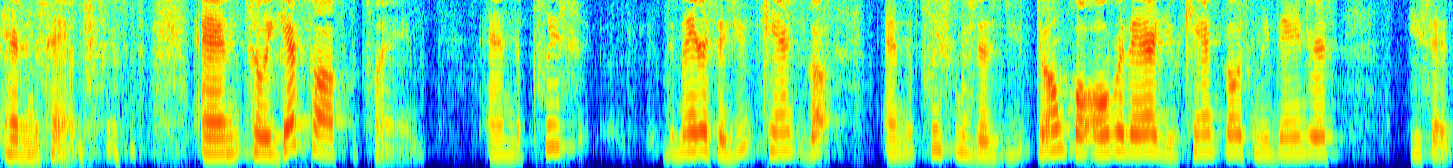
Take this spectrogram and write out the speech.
head in his hands. and so he gets off the plane, and the police, the mayor says, You can't go. And the police commissioner says, You don't go over there. You can't go. It's going to be dangerous. He said,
